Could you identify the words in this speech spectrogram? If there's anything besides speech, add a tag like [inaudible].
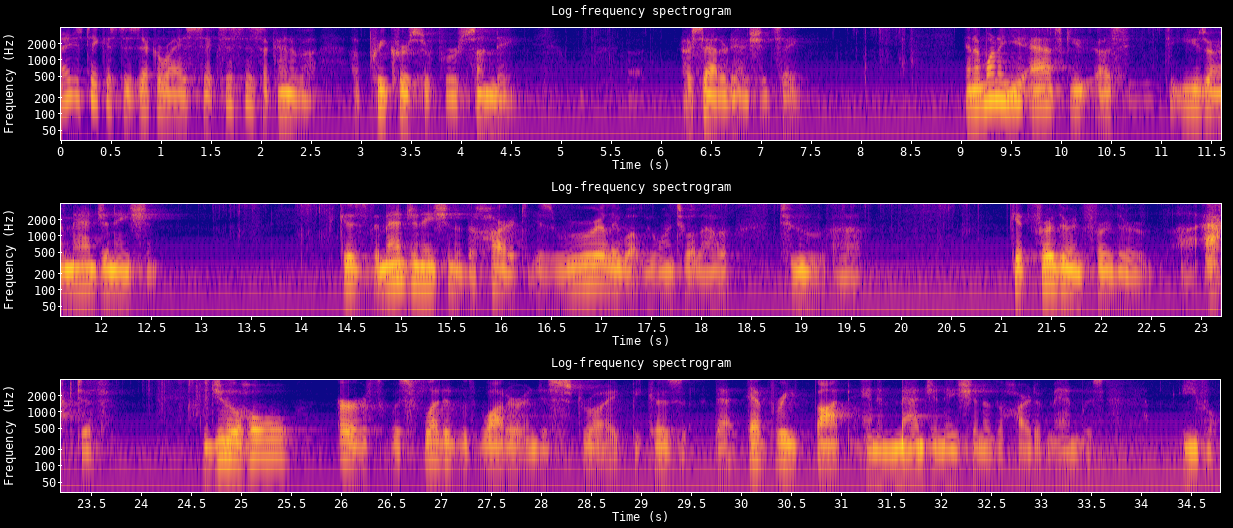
can I just take us to Zechariah 6? This is a kind of a, a precursor for Sunday, or Saturday, I should say. And I want to ask you us to use our imagination. Because the imagination of the heart is really what we want to allow to uh, get further and further uh, active. Did you know the whole earth was flooded with water and destroyed because that every thought and imagination of the heart of man was evil?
